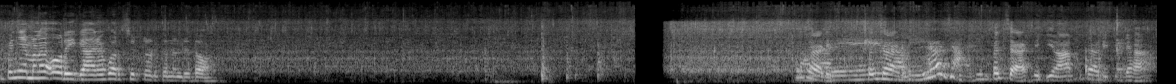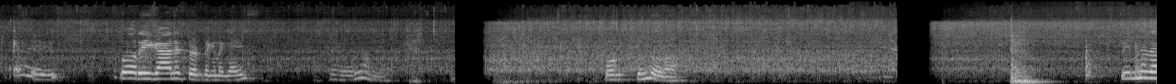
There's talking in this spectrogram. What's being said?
ഇപ്പം നമ്മൾ ഒറിഗാനോ കുറച്ച് ഇട്ട് കൊടുക്കുന്നുണ്ട് കേട്ടോ ചാടി ചാടി. ഇപ്പൊ ചാടി. നാട്ടിൽ ചാടിയിട്ടില്ല. ഒറിഗാനോ ഇട്ട് കൊടുത്തേക്കണ കൈ കൊടുക്കും തോന്നുന്നു. പിന്നെ ഇതാ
